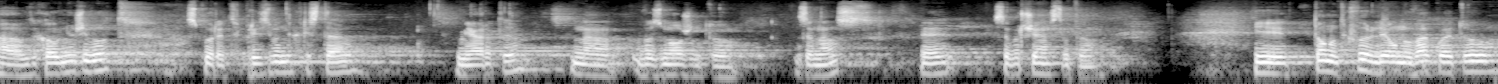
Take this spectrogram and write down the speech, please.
А в духовния живот, според призва на Христа, мярата на възможното за нас е съвършенството. И то надхвърля онова, което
